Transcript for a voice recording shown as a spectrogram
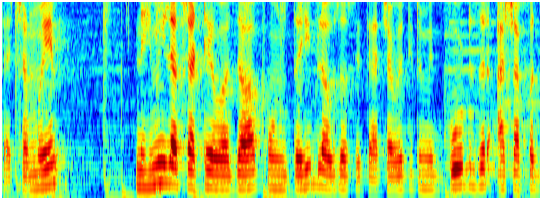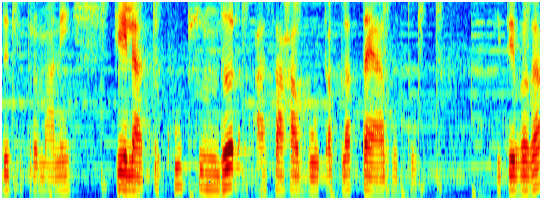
त्याच्यामुळे नेहमी लक्षात ठेवा जेव्हा कोणतंही ब्लाऊज असेल त्याच्यावरती तुम्ही गोट जर अशा पद्धतीप्रमाणे केला तर खूप सुंदर असा हा गोट आपला तयार होतो. इथे बघा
